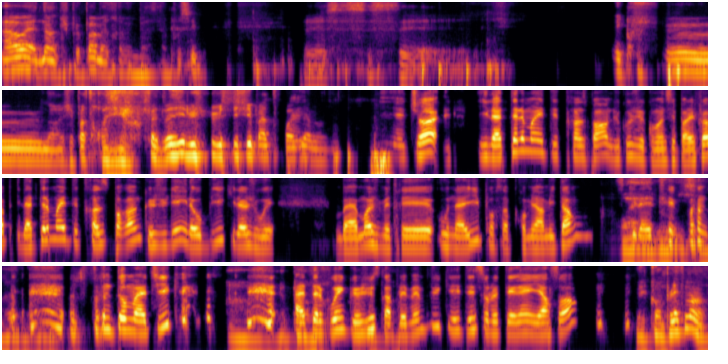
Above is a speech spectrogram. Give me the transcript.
Ah ouais, non, tu peux pas mettre un même bas, c'est impossible. Euh, c'est- Écoute, euh, non, j'ai pas de troisième en fait. Vas-y, lui, j'ai pas de troisième. Tu vois, il a tellement été transparent. Du coup, je vais commencer par les flops. Il a tellement été transparent que Julien, il a oublié qu'il a joué. Ben, moi, je mettrais Unai pour sa première mi-temps. Parce qu'il a été oui, fant- fantomatique, Ah à tel point que je ne rappelais même plus qu'il était sur le terrain hier soir. Mais complètement.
